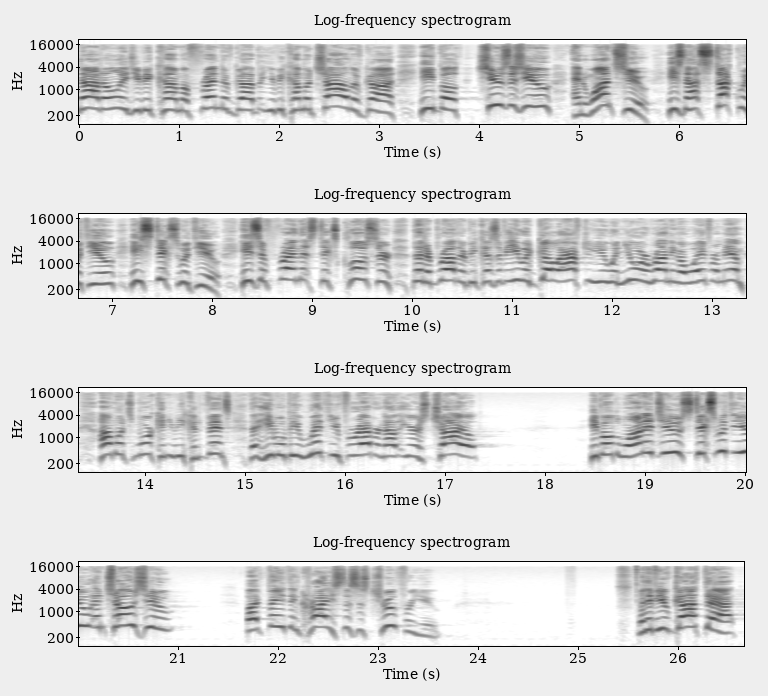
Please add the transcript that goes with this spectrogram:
not only do you become a friend of God, but you become a child of God. He both chooses you and wants you. He's not stuck with you, he sticks with you. He's a friend that sticks closer than a brother because if he would go after you when you were running away from him, how much more can you be convinced that he will be with you forever now that you're his child? He both wanted you, sticks with you, and chose you. By faith in Christ, this is true for you. And if you've got that,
